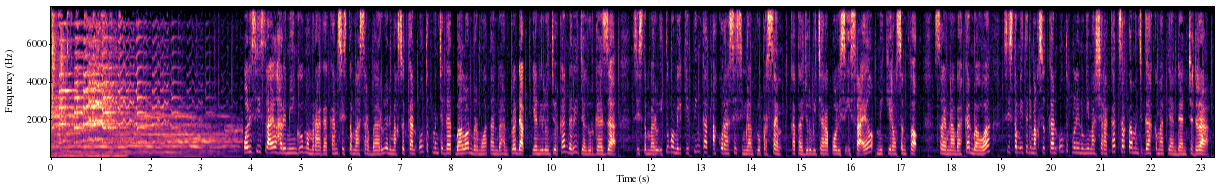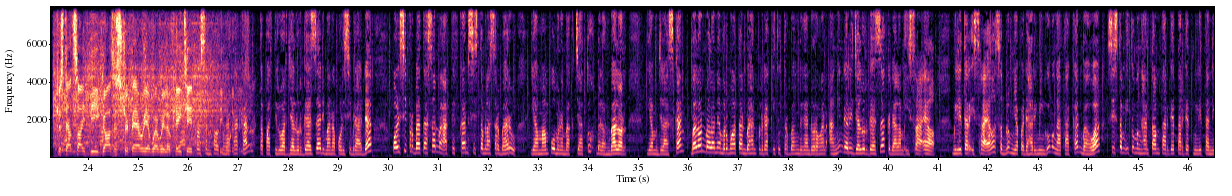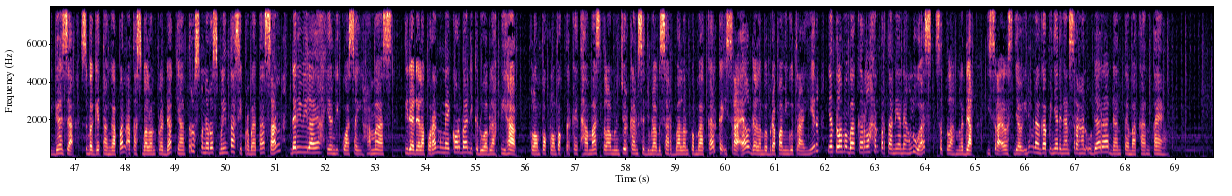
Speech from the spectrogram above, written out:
Polisi Israel hari Minggu memeragakan sistem laser baru yang dimaksudkan untuk mencegat balon bermuatan bahan peledak yang diluncurkan dari jalur Gaza. Sistem baru itu memiliki tingkat akurasi 90 persen, kata juru bicara polisi Israel, Miki Rosenfeld. Seraya menambahkan bahwa sistem itu dimaksudkan untuk melindungi masyarakat serta mencegah kematian dan cedera. Just outside the Gaza Strip area where we located, Rosenfeld mengatakan, tepat di luar jalur Gaza di mana polisi berada, polisi perbatasan mengaktifkan sistem laser baru yang mampu menembak jatuh balon-balon. Ia menjelaskan, balon-balon yang bermuatan bahan peledak itu terbang dengan dorongan angin dari jalur Gaza ke dalam Israel. Militer Israel sebelumnya pada hari Minggu mengatakan bahwa sistem itu menghantam target-target militan di Gaza sebagai tanggapan atas balon peledak yang terus-menerus melintasi perbatasan dari wilayah yang dikuasai Hamas. Tidak ada laporan mengenai korban di kedua belah pihak. Kelompok-kelompok terkait Hamas telah meluncurkan sejumlah besar balon pembakar ke Israel dalam beberapa minggu terakhir yang telah membakar lahan pertanian yang luas setelah meledak. Israel sejauh ini menanggapinya dengan serangan udara dan tembakan tank.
